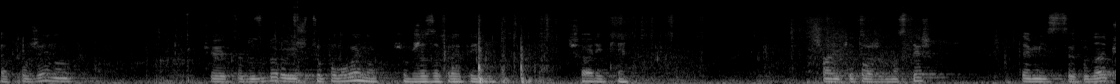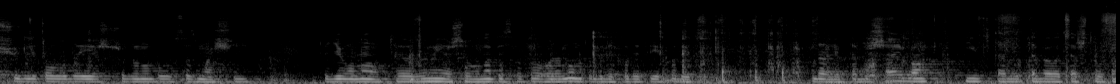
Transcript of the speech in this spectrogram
ця пружина. Це дозбируєш цю половину, щоб вже закрити її. Шарики. Шарики теж мастиш. Те місце туди чуть-чуть літолу даєш, щоб воно було все змащене. Тоді воно, ти розумієш, що воно після твого ремонту буде ходити і ходити. Далі в тебе шайба і в тебе, в тебе оця штука.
